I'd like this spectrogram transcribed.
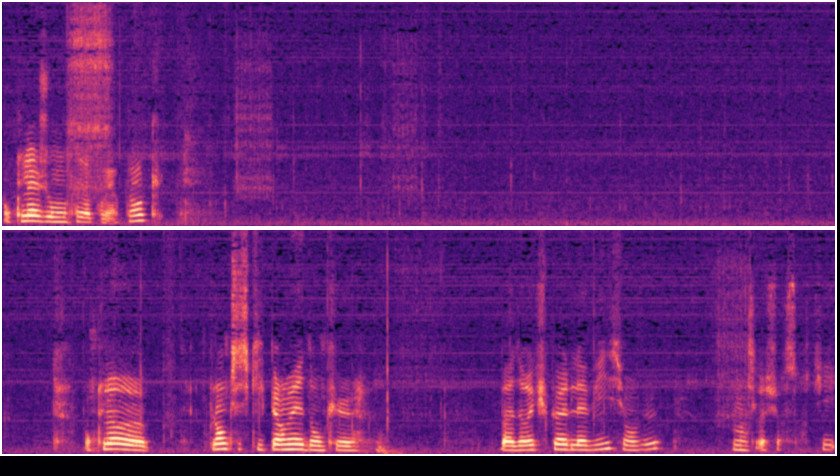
Donc là, je vais vous montrer la première planque. Donc là, euh, c'est ce qui permet donc euh, bah, de récupérer de la vie si on veut. Mince, là je suis ressorti.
